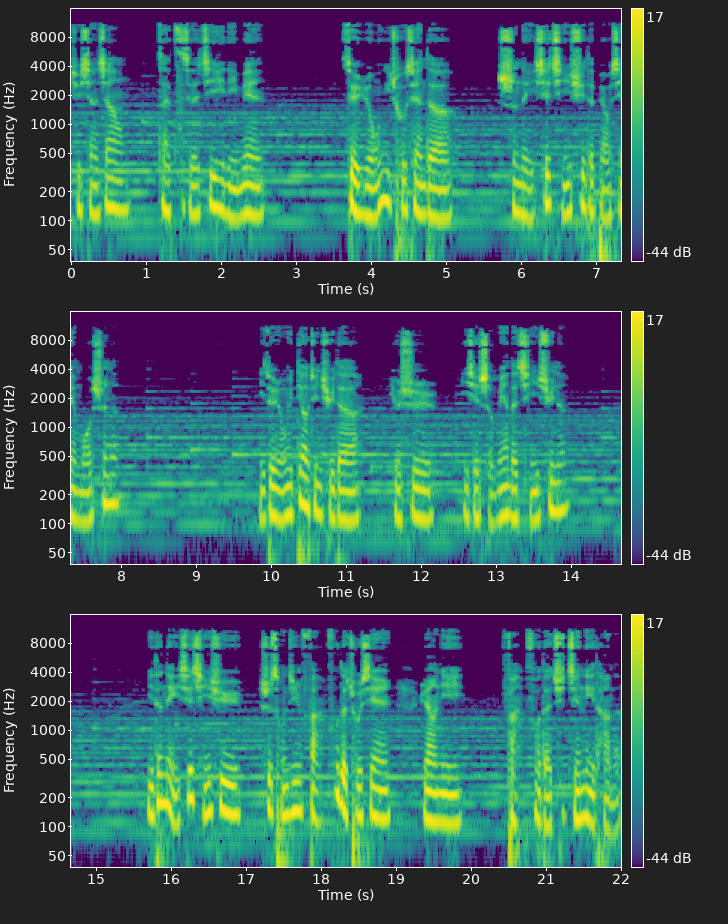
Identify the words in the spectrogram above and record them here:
去想象，在自己的记忆里面最容易出现的。是哪些情绪的表现模式呢？你最容易掉进去的又是一些什么样的情绪呢？你的哪些情绪是曾经反复的出现，让你反复的去经历它呢？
